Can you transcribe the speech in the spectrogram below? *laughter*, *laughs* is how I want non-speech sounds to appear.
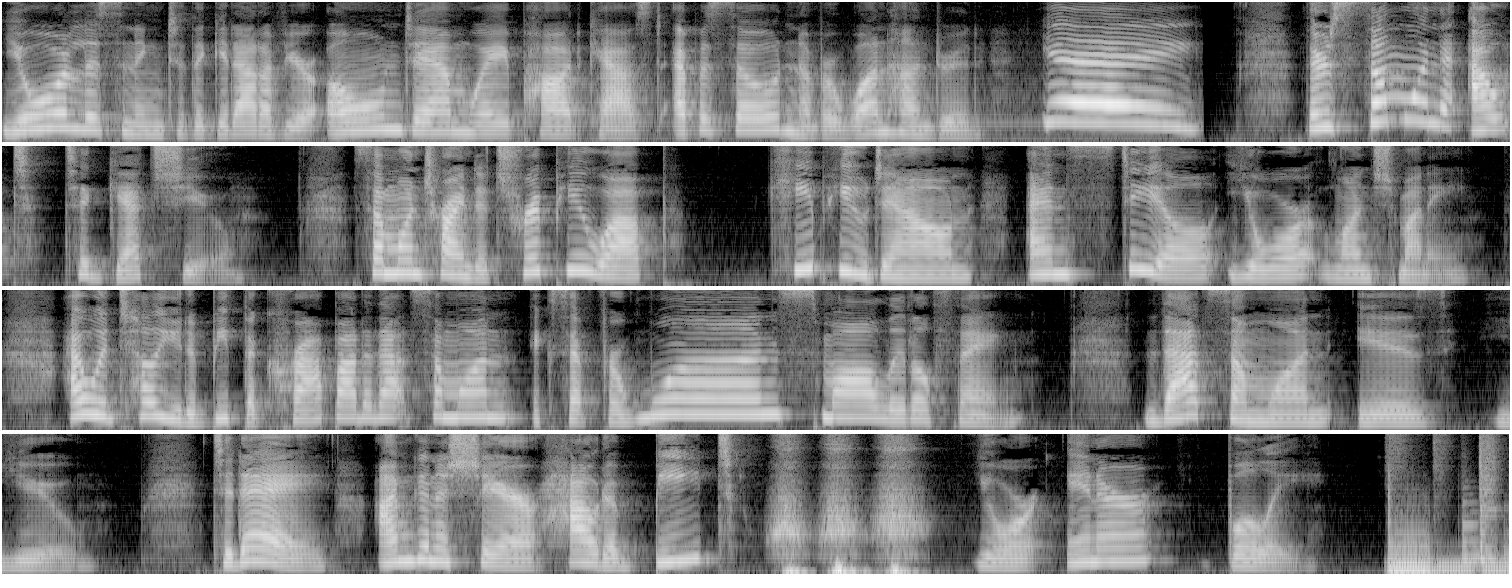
You're listening to the Get Out of Your Own Damn Way podcast, episode number 100. Yay! There's someone out to get you, someone trying to trip you up, keep you down, and steal your lunch money. I would tell you to beat the crap out of that someone, except for one small little thing. That someone is you. Today, I'm going to share how to beat *laughs* your inner bully.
